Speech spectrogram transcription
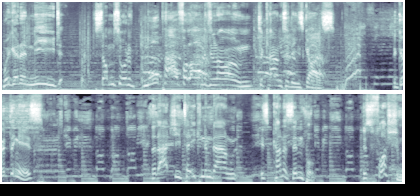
We're gonna need some sort of more powerful army than our own to counter these guys. The good thing is that actually taking them down is kind of simple. Just flush them.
